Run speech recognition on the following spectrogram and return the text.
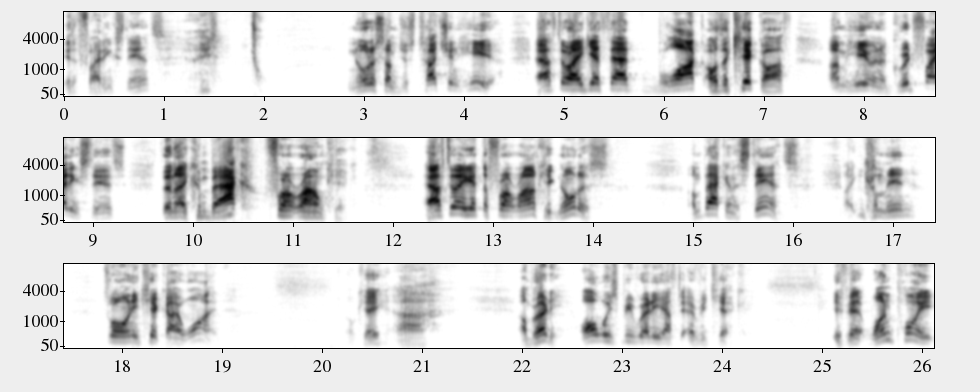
in a fighting stance. Right? Notice I'm just touching here. After I get that block or the kickoff, I'm here in a good fighting stance. Then I come back, front round kick. After I get the front round kick, notice I'm back in the stance. I can come in, throw any kick I want. Okay? Uh, I'm ready. Always be ready after every kick. If at one point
